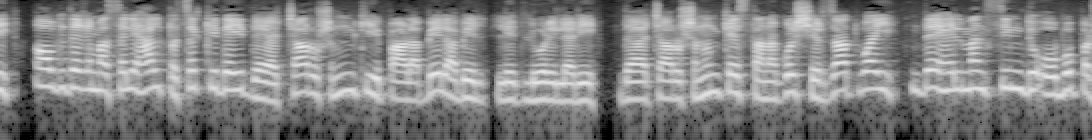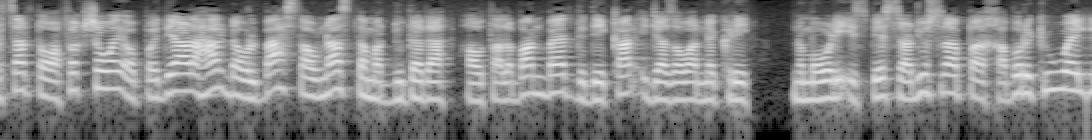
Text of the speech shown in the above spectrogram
دي او د دغې مسئلې حل په څه کې دی، د چارو شنونکي یې په اړه بېلابېل لیدلوري لري. د چارو شنونکی ستانه ګل شیرزاد وايي، د هلمند سیند د اوبو پر سر توافق شوی او په دې اړه هر ډول بحث او ناسته مردوده ده او طالبان باید د دې کار اجازه ورنه کړي نوموړي اس بي اس رادیو سره په خبرو کې وویل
